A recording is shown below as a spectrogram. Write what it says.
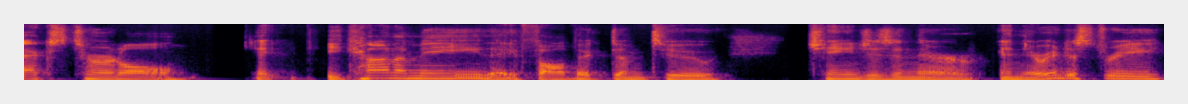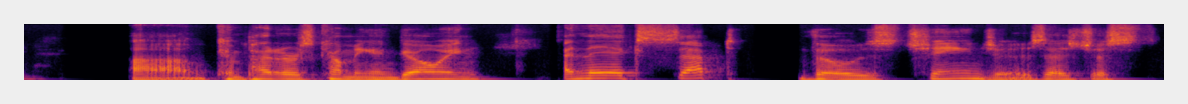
external economy. They fall victim to changes in their in their industry, uh, competitors coming and going, and they accept those changes as just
